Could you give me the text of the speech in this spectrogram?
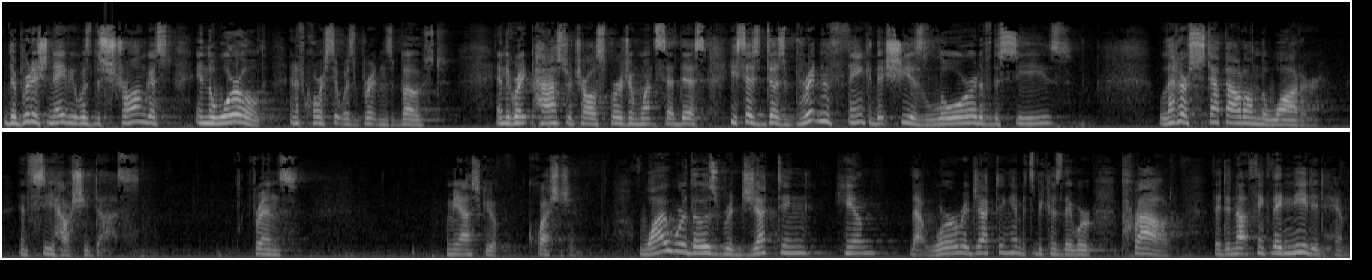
the British Navy was the strongest in the world, and of course it was Britain's boast. And the great pastor Charles Spurgeon once said this. He says, Does Britain think that she is Lord of the seas? Let her step out on the water and see how she does. Friends, let me ask you a question. Why were those rejecting him that were rejecting him? It's because they were proud. They did not think they needed him.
